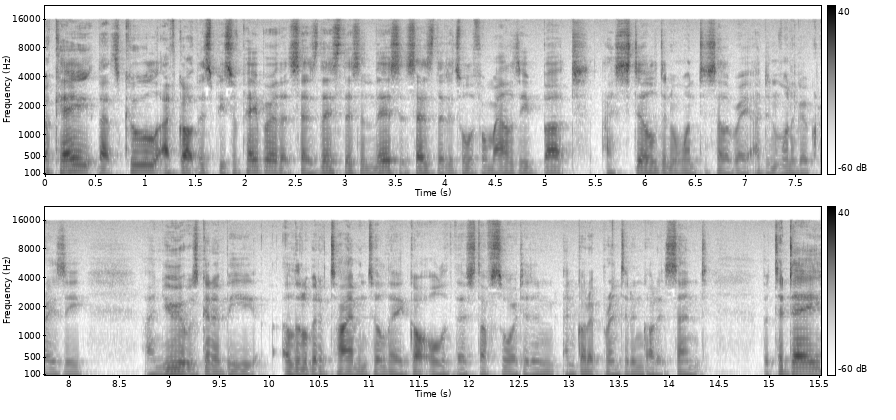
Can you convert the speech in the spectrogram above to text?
okay, that's cool. I've got this piece of paper that says this, this, and this. It says that it's all a formality, but I still didn't want to celebrate. I didn't want to go crazy. I knew it was going to be a little bit of time until they got all of their stuff sorted and, and got it printed and got it sent. But today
